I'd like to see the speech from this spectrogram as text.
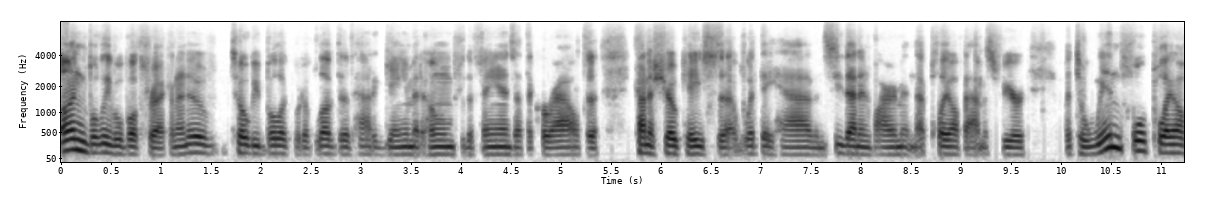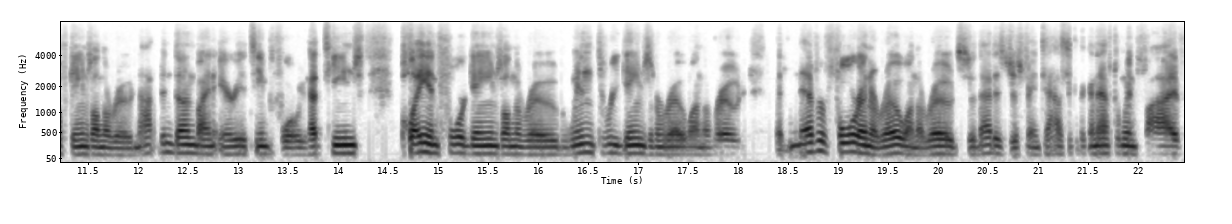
unbelievable trek. And I know Toby Bullock would have loved to have had a game at home for the fans at the corral to kind of showcase uh, what they have and see that environment and that playoff atmosphere. But to win four playoff games on the road, not been done by an area team before. We've had teams play in four games on the road, win three games in a row on the road, but never four in a row on the road. So that is just fantastic. They're going to have to win five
